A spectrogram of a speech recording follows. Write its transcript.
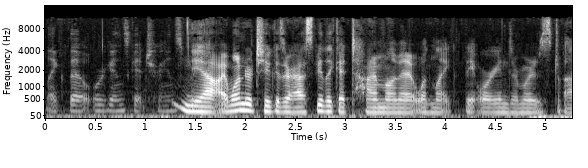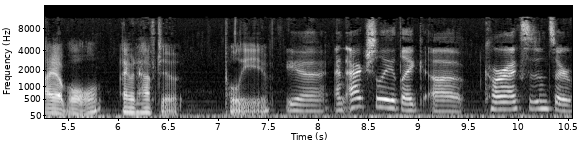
like the organs get transferred? Yeah, I wonder too because there has to be like a time limit when like the organs are most viable. I would have to believe. Yeah, and actually, like, uh, car accidents are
